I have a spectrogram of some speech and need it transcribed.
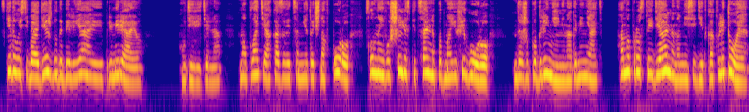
скидываю с себя одежду до белья и примеряю. Удивительно, но платье оказывается мне точно в пору, словно его шили специально под мою фигуру. Даже по длине не надо менять. Оно просто идеально на мне сидит, как влитое.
